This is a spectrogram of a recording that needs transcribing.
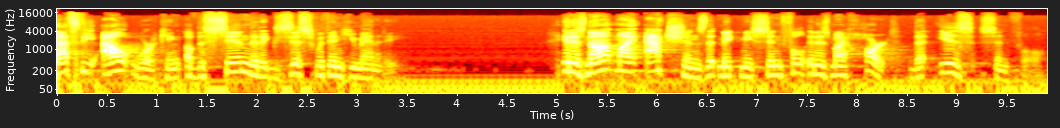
That's the outworking of the sin that exists within humanity. It is not my actions that make me sinful, it is my heart that is sinful.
